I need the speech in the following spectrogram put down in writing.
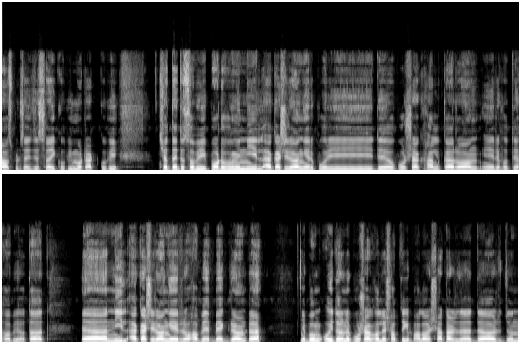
পাসপোর্ট সাইজের ছয় কপি, মোট আট কপি। সত্যায়িত ছবি, পটভূমি নীল, আকাশি রঙের পরিধেয় পোশাক, হালকা রং এর হতে হবে, অর্থাৎ নীল, আকাশি রঙের হবে ব্যাকগ্রাউন্ডটা এবং ওই ধরনের পোশাক হলে সব থেকে ভালো হয়। সাঁতার দেওয়ার জন্য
